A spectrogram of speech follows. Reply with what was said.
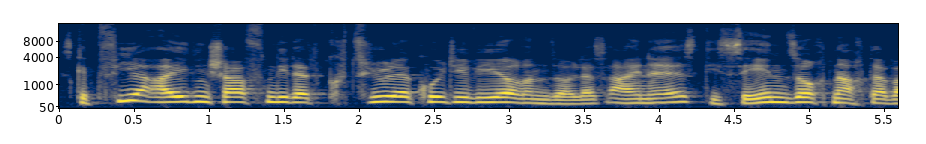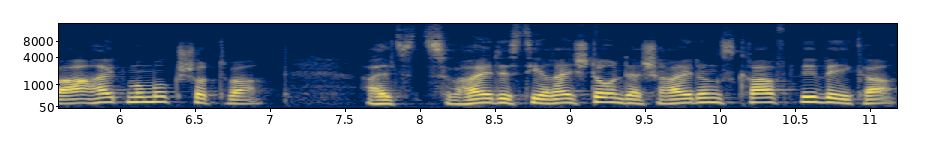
es gibt vier Eigenschaften, die der Schüler kultivieren soll. Das eine ist die Sehnsucht nach der Wahrheit Mumukshutva. Als zweites die rechte Unterscheidungskraft Viveka.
